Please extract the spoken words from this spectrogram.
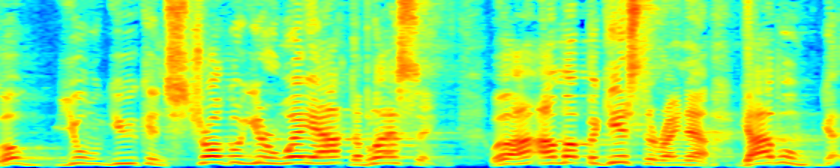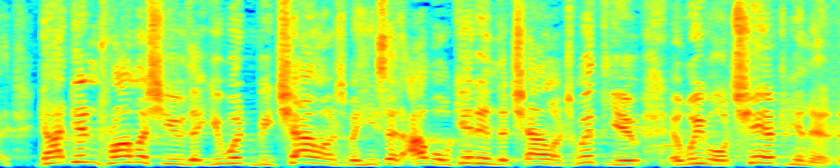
Well, you, you can struggle your way out to blessing. Well, I, am up against it right now. God will. God didn't promise you that you wouldn't be challenged, but He said, "I will get in the challenge with you, and we will champion it.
